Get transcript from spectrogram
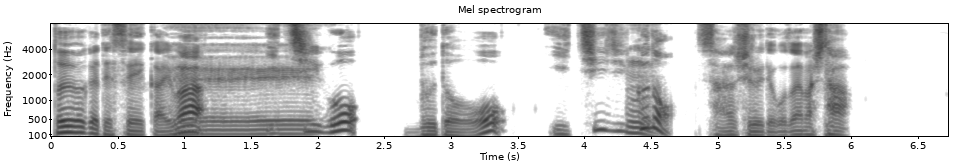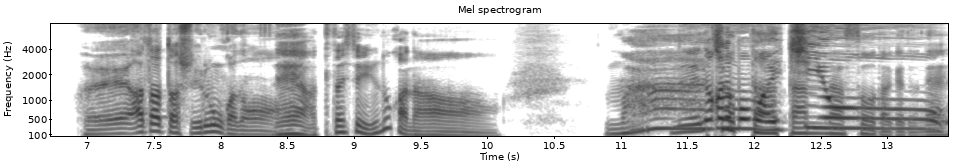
というわけで正解は、いちご、ぶどう、いちじくの3種類でございました。へえ、当たった人いるんかな？ねえ、当てた人いるのかな？まあ、ねえなんかでもまあちょっと当たんなそうだけどね。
